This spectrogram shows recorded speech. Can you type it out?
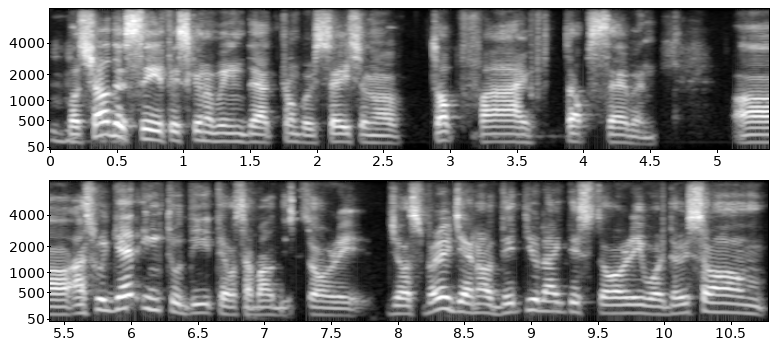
mm-hmm. but shall see if it's going to be in that conversation of top five top seven. Uh, as we get into details about the story just very general did you like this story? Were there some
